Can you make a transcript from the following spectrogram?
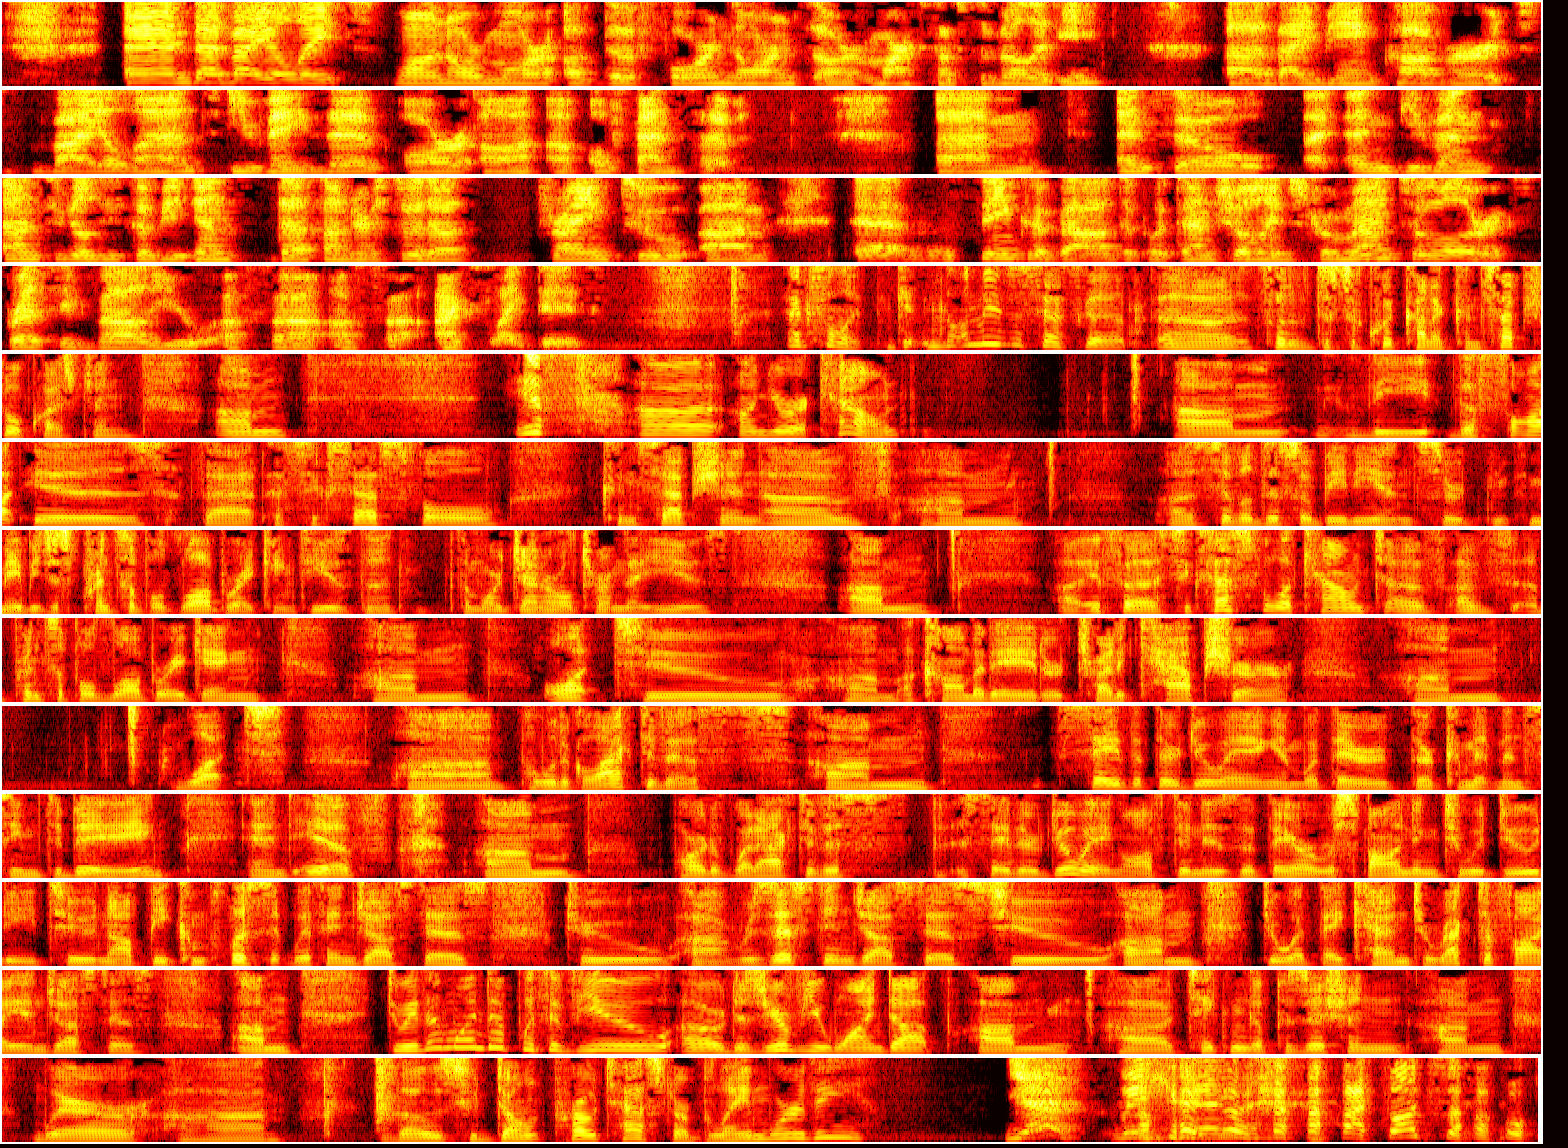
and that violate one or more of the four norms or marks of civility uh, by being covered, violent, evasive, or uh, uh, offensive. Um, and so, uh, and given civil disobedience, that's understood as trying to um, uh, think about the potential instrumental or expressive value of, uh, of acts like this. Excellent. Let me just ask a uh, sort of just a quick kind of conceptual question. Um, if uh, on your account um, the the thought is that a successful conception of um, uh, civil disobedience, or maybe just principled lawbreaking, to use the the more general term that you use. Um, uh, if a successful account of, of principled lawbreaking um, ought to um, accommodate or try to capture um, what uh, political activists um, say that they're doing and what their their commitments seem to be, and if um, part of what activists say they're doing often is that they are responding to a duty to not be complicit with injustice, to uh, resist injustice, to um, do what they can to rectify injustice. Um, do we then wind up with a view, or does your view wind up um, uh, taking a position um, where uh, those who don't protest are blameworthy? Yes, we okay, can. Good. I thought so.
